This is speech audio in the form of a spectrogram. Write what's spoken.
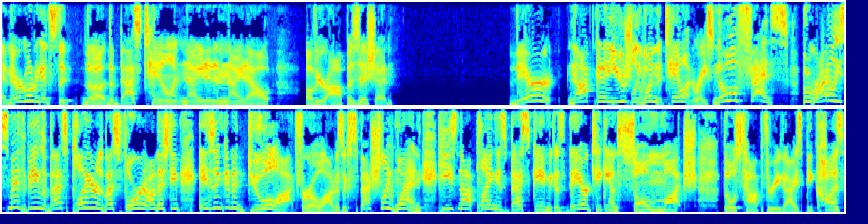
and they're going against the, the, the best talent night in and night out of your opposition, they're not going to usually win the talent race. No offense, but Riley Smith being the best player, the best forward on this team isn't going to do a lot for a lot of us, especially when he's not playing his best game because they are taking on so much those top three guys because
